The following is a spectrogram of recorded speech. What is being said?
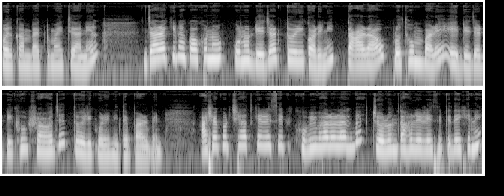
welcome back to my channel. যারা কিনা কখনো কোনো ডেজার্ট তৈরি করেনি, তারাও প্রথমবারে এই ডেজার্টটি খুব সহজে তৈরি করে নিতে পারবেন। আশা করছি আজকের রেসিপি খুবই ভালো লাগবে। চলুন তাহলে রেসিপি দেখে নিই।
